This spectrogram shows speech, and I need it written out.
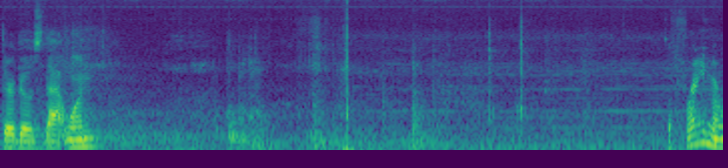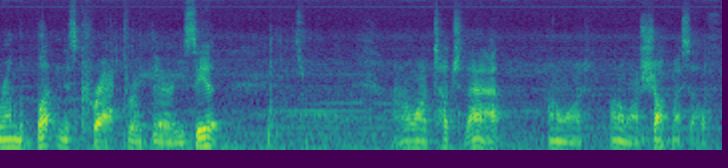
There goes that one. The frame around the button is cracked right there. You see it? I don't want to touch that. I don't want to. I don't want to shock myself.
